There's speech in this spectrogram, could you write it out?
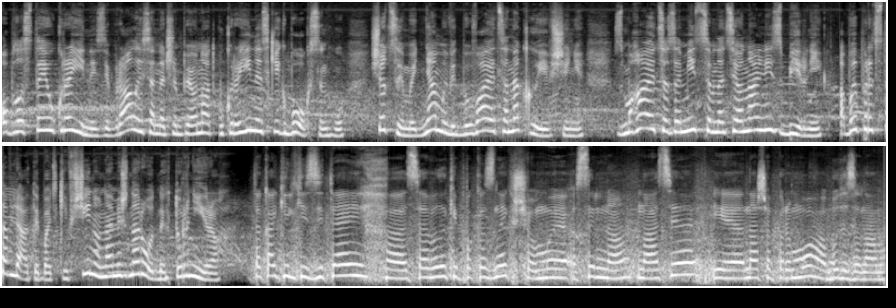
областей України зібралися на чемпіонат України з кікбоксингу, що цими днями відбувається на Київщині. Змагаються за місце в національній збірній, аби представляти батьківщину на міжнародних турнірах. Така кількість дітей е, це великий показник, що ми сильна нація і наша перемога буде за нами.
